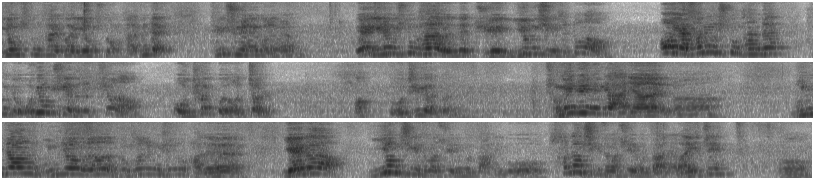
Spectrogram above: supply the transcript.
이형식 동사일 거야, 이형식 동사야. 근데 되게 중요한 게 뭐냐면, 얘 이형식 동사야 그러는데 뒤에 이형식에서 또 나와. 어, 얘 삼형식 동사인데? 근데 오형식에서도 튀어나와. 어, 어떻게 할 거야, 어쩔? 어? 어떻게 할 거야? 정해져 있는 게 아니야, 얘들아. 문장, 문장은 동사 중심으로 가되, 얘가 이 형식에서만 쓰이는 것도 아니고, 삼형식에서만 쓰이는 것도 아니야. 알겠지? 어,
